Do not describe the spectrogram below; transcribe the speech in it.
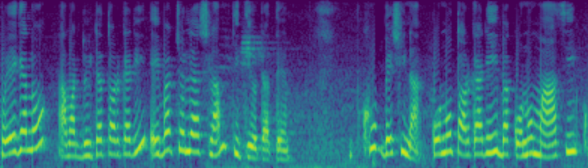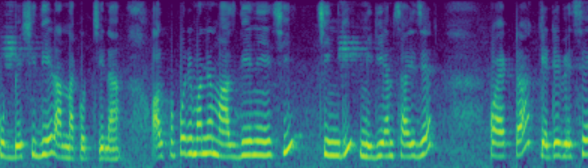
হয়ে গেল আমার দুইটা তরকারি এইবার চলে আসলাম তৃতীয়টাতে। খুব বেশি না, কোনো তরকারি বা কোনো মাছই খুব বেশি দিয়ে রান্না করছি না। অল্প পরিমাণের মাছ দিয়ে নিয়েছি, চিংড়ি মিডিয়াম সাইজের। কয়েকটা কেটে বেছে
